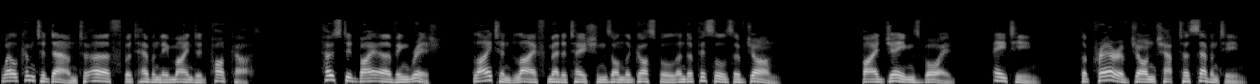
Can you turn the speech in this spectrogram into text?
Welcome to Down to Earth but Heavenly Minded podcast. Hosted by Irving Risch. Light and Life Meditations on the Gospel and Epistles of John. By James Boyd. 18. The Prayer of John, chapter 17.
